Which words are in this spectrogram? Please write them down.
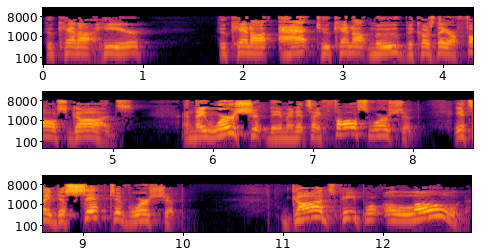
who cannot hear, who cannot act, who cannot move because they are false gods. And they worship them and it's a false worship. It's a deceptive worship. God's people alone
